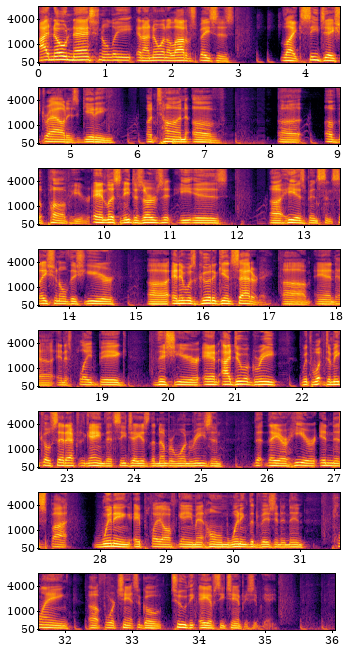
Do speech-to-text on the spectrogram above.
I know nationally and I know in a lot of spaces like CJ Stroud is getting a ton of uh of the pub here. And listen, he deserves it. He is uh he has been sensational this year. Uh and it was good again Saturday. Um and uh, and it's played big this year and I do agree with what DeMeco said after the game that CJ is the number one reason that they are here in this spot, winning a playoff game at home, winning the division, and then playing uh, for a chance to go to the AFC Championship game.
